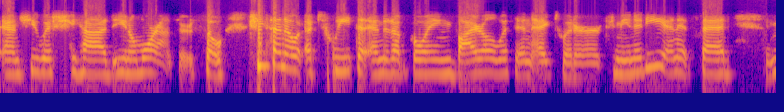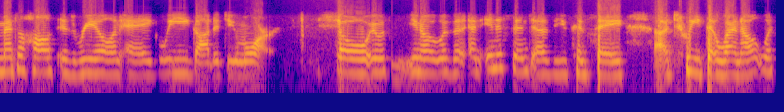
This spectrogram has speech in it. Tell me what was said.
and she wished she had, you know, more answers. So she sent out a tweet that ended up going viral within Ag Twitter community and it said, mental health is real in Ag, We got to do more. So it was, you know, it was an innocent, as you could say, a tweet that went out with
